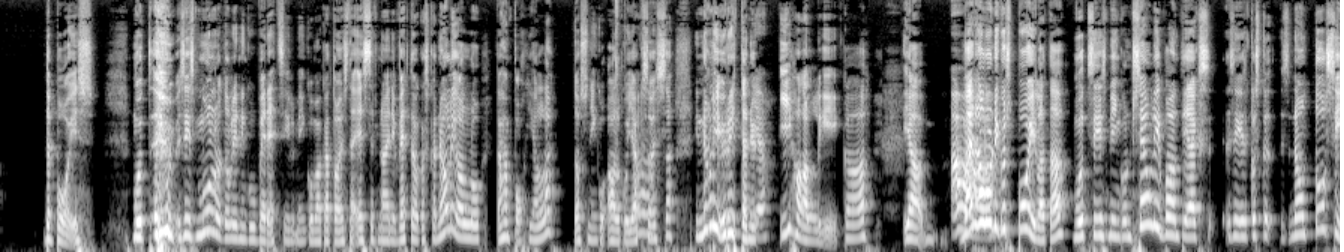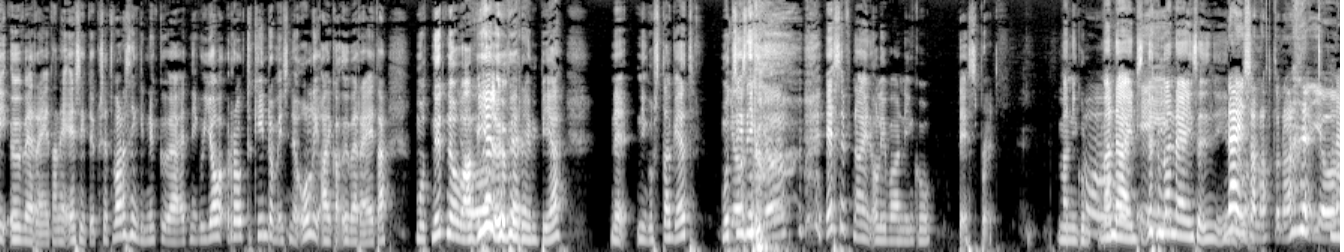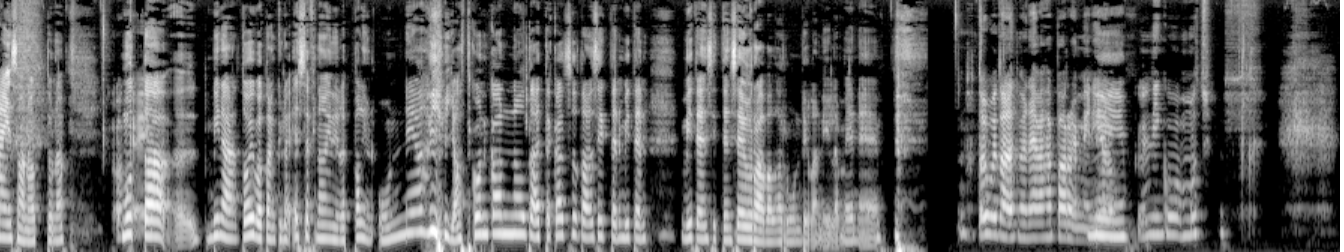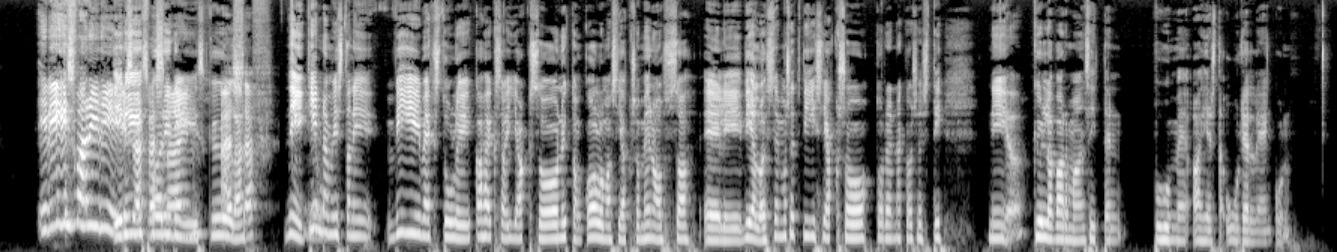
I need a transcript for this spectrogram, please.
The Boys. Mutta siis mulla tuli niinku vedet silmiin, kun mä katsoin sitä SF9 vetoa, koska ne oli ollut vähän pohjalla tuossa niinku alkujaksoissa, oh. niin ne oli yrittänyt Joo. ihan liikaa. Ja Aa. Mä en halua niinku spoilata, mutta siis niinku, se oli vaan, tiiäks, siis, koska ne on tosi övereitä ne esitykset, varsinkin nykyään, että niinku jo Road to Kingdomissa ne oli aika övereitä, mutta nyt ne on vaan Joo. vielä överempiä, ne niinku staget. Mutta siis niinku, joo. SF9 oli vaan niinku desperate. Mä, niinku, Oh, mä, näin, ei. mä näin sen. Niinku, Näin sanottuna, joo. Näin sanottuna. Okei. Mutta äh, minä toivotan kyllä SF9ille paljon onnea jatkon kannalta, että katsotaan sitten, miten, miten sitten seuraavalla rundilla niillä menee. Toivotaan, että menee vähän paremmin. Niin. Ja, niin kuin, mut... It is what it is! It is what it FS9, is, kyllä. SF. Niin, Kingdomista niin viimeksi tuli kahdeksan jaksoa, nyt on kolmas jakso menossa, eli vielä olisi semmoiset viisi jaksoa todennäköisesti. Niin Joo. kyllä varmaan sitten puhumme aiheesta uudelleen, kun,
